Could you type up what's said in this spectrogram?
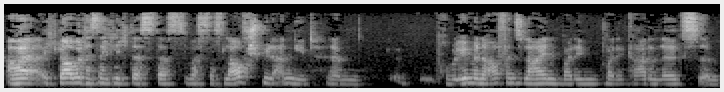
Aber ich glaube tatsächlich, dass das, was das Laufspiel angeht, ähm, Probleme in der Offense Line bei den, bei den Cardinals, ähm,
